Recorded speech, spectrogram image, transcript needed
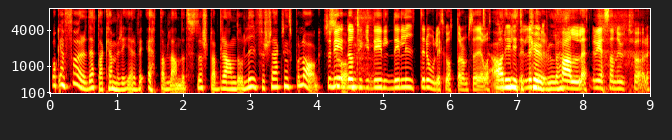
och en före detta kamrer vid ett av landets största brand och livförsäkringsbolag. Så, det, de tycker det är, det är lite roligt gottar de säger åt Ja, det är lite att- kul. fallet, resan utför.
